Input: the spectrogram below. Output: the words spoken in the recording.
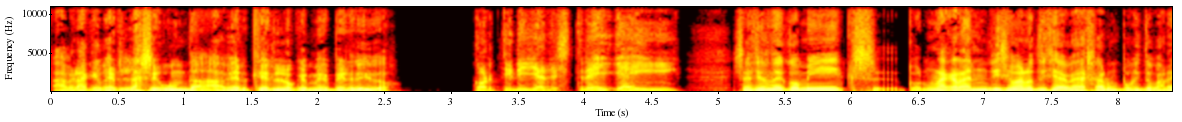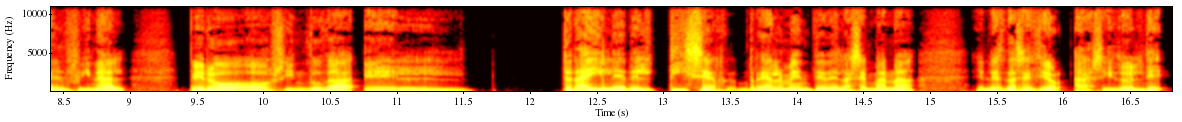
habrá que ver la segunda a ver qué es lo que me he perdido. Cortinilla de estrella y Sección de cómics con una grandísima noticia que voy a dejar un poquito para el final, pero oh, sin duda el tráiler, el teaser realmente de la semana en esta sección ha sido el de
